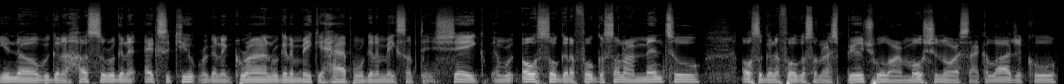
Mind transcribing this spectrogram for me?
You know, we're going to hustle, we're going to execute, we're going to grind, we're going to make it happen, we're going to make something shake. And we're also going to focus on our mental, also going to focus on our spiritual, our emotional, our psychological,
